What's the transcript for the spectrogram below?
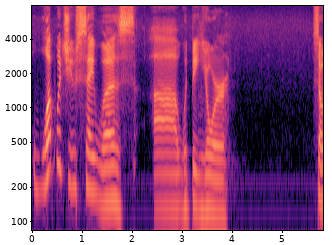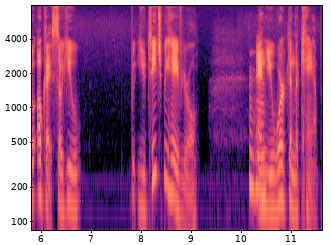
what would you say was uh, would be your. So okay, so you you teach behavioral, mm-hmm. and you worked in the camp.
